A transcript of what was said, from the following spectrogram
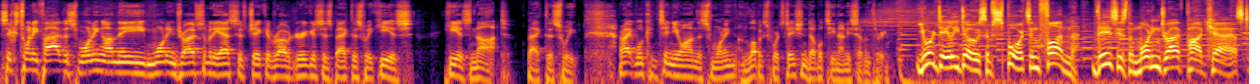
625 this morning on the morning drive. Somebody asked if Jacob Rodriguez is back this week. He is he is not. back this week. All right, we'll continue on this morning on Lubbock Sports Station, Double T 97.3. Your daily dose of sports and fun. This is the Morning Drive Podcast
